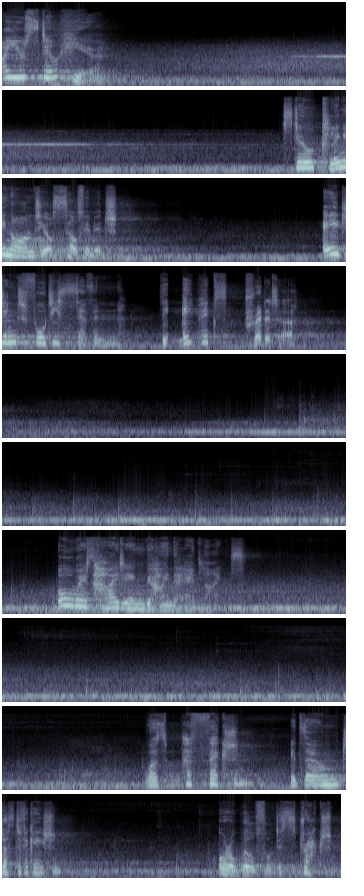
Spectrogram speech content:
Are you still here? Still clinging on to your self-image. Agent 47, the apex predator. Always hiding behind the headlines. Was perfection its own justification? Or a willful distraction?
